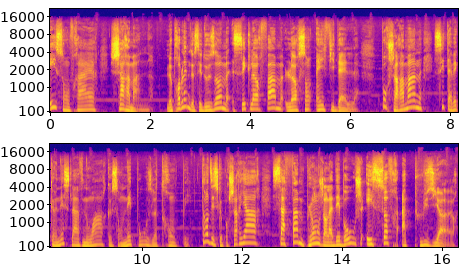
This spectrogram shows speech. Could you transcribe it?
et son frère Shahraman. Le problème de ces deux hommes, c'est que leurs femmes leur sont infidèles. Pour Shahraman, c'est avec un esclave noir que son épouse l'a trompé. Tandis que pour Shahryar, sa femme plonge dans la débauche et s'offre à plusieurs.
